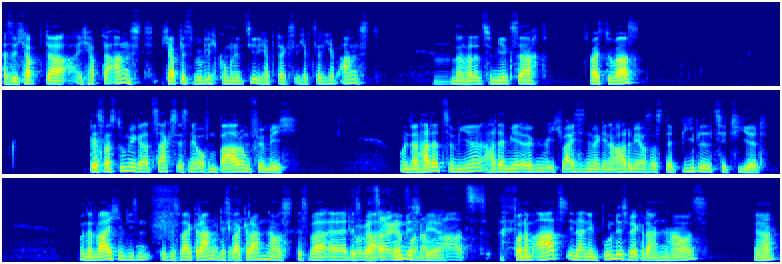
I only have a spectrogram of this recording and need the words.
also ich habe da, ich habe da Angst. Ich habe das wirklich kommuniziert. Ich habe habe gesagt, ich habe Angst. Und Mhm. dann hat er zu mir gesagt, weißt du was? Das, was du mir gerade sagst, ist eine Offenbarung für mich. Und dann hat er zu mir, hat er mir irgendwie, ich weiß es nicht mehr genau, hat er mir was aus der Bibel zitiert. Und dann war ich in diesem, das war, Krank, das Okay. war Krankenhaus, das war, äh, das war sagen, Bundeswehr von einem Arzt. von einem Arzt in einem Bundeswehrkrankenhaus. Ja?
